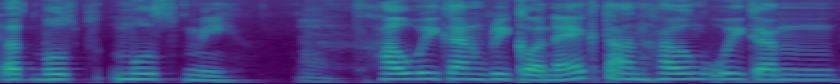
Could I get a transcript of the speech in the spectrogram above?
that moves moves me. Mm. How we can reconnect and how we can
